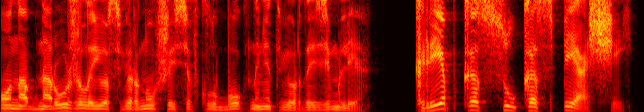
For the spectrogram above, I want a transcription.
Он обнаружил ее свернувшейся в клубок на нетвердой земле. Крепко, сука, спящий.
